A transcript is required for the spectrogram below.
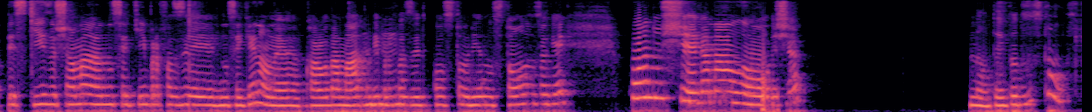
pesquisa, chama não sei quem pra fazer, não sei quem não, né? Carol da Mata ali pra Uhum. fazer consultoria nos tons, não sei o quê. Quando chega na loja, não tem todos os tons.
